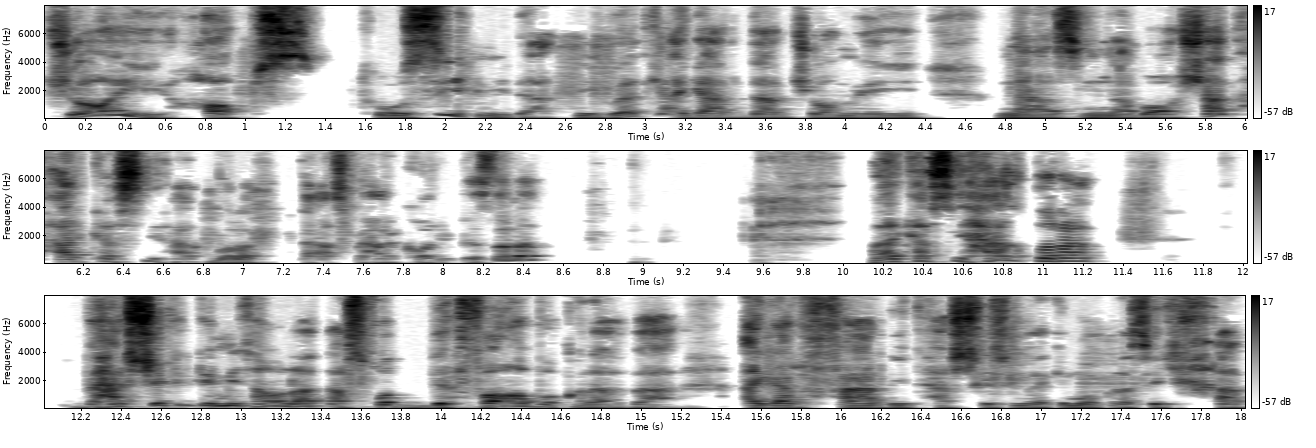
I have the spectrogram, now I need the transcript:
جایی هابس توضیح می‌دهد می‌گوید که اگر در جامعه نظم نباشد هر کسی حق دارد دست به هر کاری بذارد و هر کسی حق دارد به هر شکلی که می‌تواند از خود دفاع بکند و اگر فردی تشخیص میده که ممکن است یک, خب،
